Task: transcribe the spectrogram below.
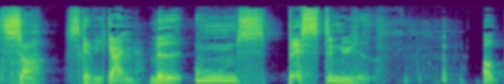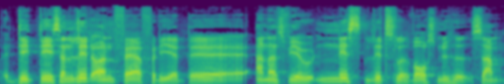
Så skal vi i gang med ugens bedste nyhed. Og det, det er sådan lidt unfair, fordi at øh, Anders, vi har jo næsten lidt slået vores nyhed sammen.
